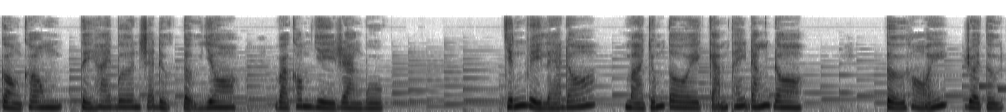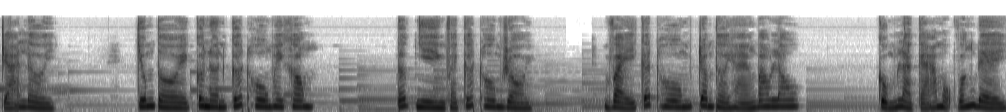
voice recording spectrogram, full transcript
Còn không thì hai bên sẽ được tự do và không gì ràng buộc. Chính vì lẽ đó mà chúng tôi cảm thấy đắn đo, tự hỏi rồi tự trả lời. Chúng tôi có nên kết hôn hay không? Tất nhiên phải kết hôn rồi vậy kết hôn trong thời hạn bao lâu cũng là cả một vấn đề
